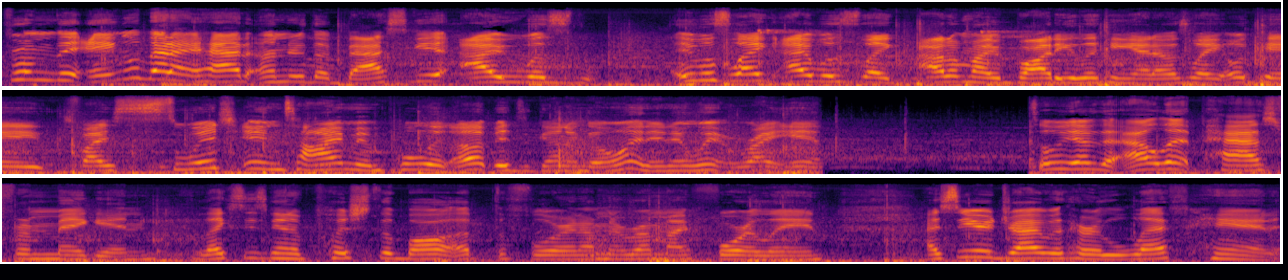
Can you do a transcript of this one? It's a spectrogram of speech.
from the angle that I had under the basket, I was it was like I was like out of my body looking at it. I was like, okay, if I switch in time and pull it up, it's gonna go in, and it went right in. So we have the outlet pass from Megan. Lexi's gonna push the ball up the floor, and I'm gonna run my four lane. I see her drive with her left hand,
